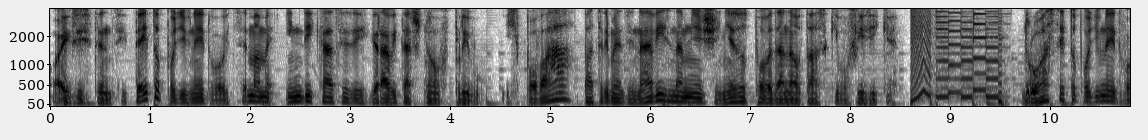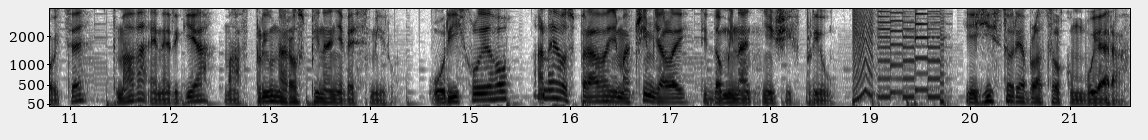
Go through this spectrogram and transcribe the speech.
O existencii tejto podivnej dvojce máme indikácie z ich gravitačného vplyvu. Ich povaha patrí medzi najvýznamnejšie nezodpovedané otázky vo fyzike. Druhá z tejto podivnej dvojce, tmavá energia, má vplyv na rozpínanie vesmíru. Urýchluje ho a na jeho správanie má čím ďalej tý dominantnejší vplyv. Jej história bola celkom bujará.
